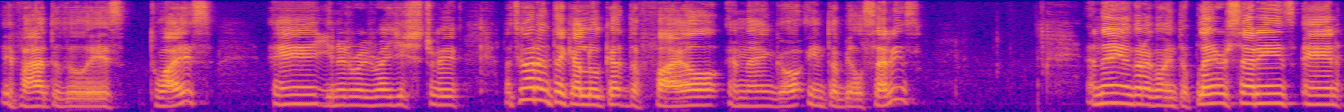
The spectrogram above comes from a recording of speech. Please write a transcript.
if I had to do this twice. And Unity registry. Let's go ahead and take a look at the file and then go into build settings. And then I'm going to go into player settings. And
